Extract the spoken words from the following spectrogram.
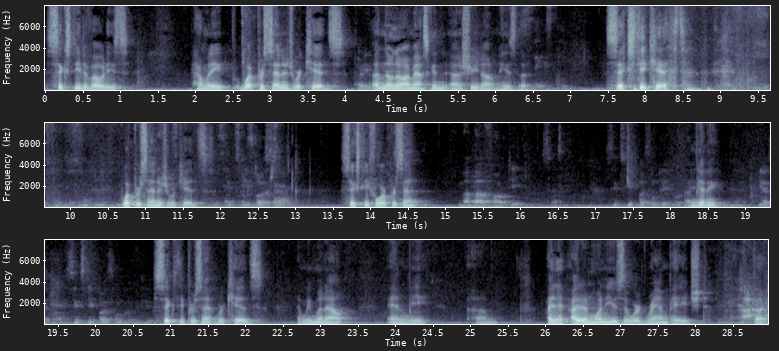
60 devotees. How many, what percentage were kids? Uh, no, no, I'm asking uh, Sridham. He's the 60 kids. What percentage were kids? 60%. 64%? Baba, forty. 60 percentage would I'm getting Yes, 60% would be kids. 60% were kids. And we went out and we, um, I, I didn't want to use the word rampaged, but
